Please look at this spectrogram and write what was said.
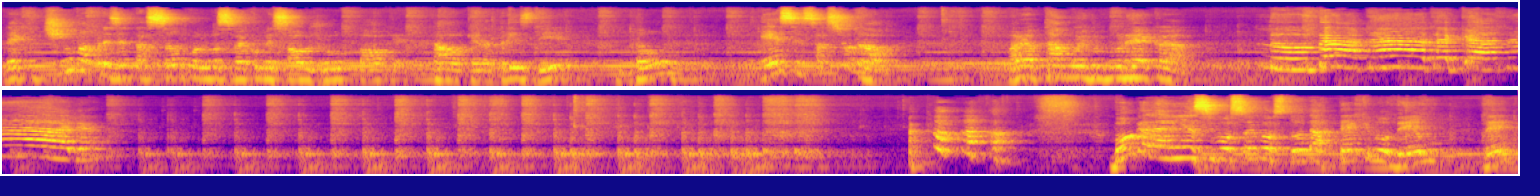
Né, que tinha uma apresentação quando você vai começar o jogo tal, tal que era 3D. Então, é sensacional. Olha o tamanho do boneco. Não dá nada, canalha! Bom, galerinha, se você gostou da Tecnodemo, né?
